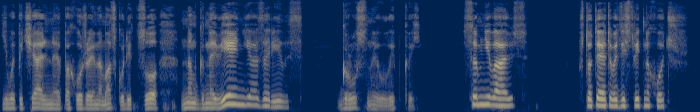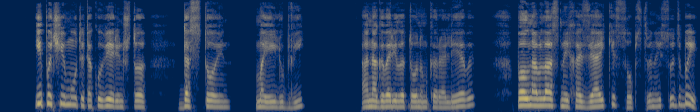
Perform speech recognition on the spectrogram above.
Его печальное, похожее на маску лицо, на мгновение озарилось грустной улыбкой. — Сомневаюсь, что ты этого действительно хочешь. И почему ты так уверен, что достоин моей любви? Она говорила тоном королевы, полновластной хозяйки собственной судьбы.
